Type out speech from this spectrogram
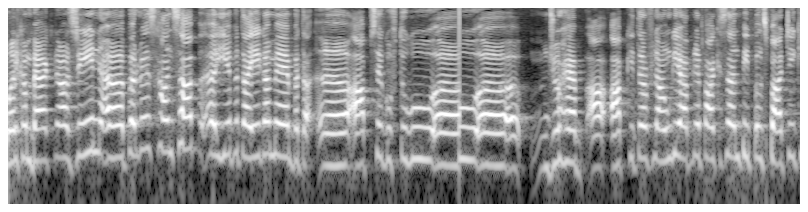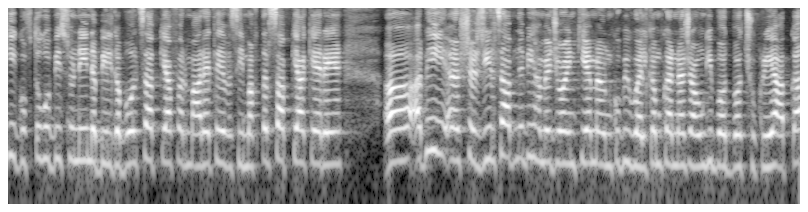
ویلکم بیک ناظرین پرویز خان صاحب uh, یہ بتائیے گا، میں uh, آپ سے گفتگو uh, جو ہے آپ کی طرف لاؤں گی. آپ نے پاکستان پیپلز پارٹی کی گفتگو بھی سنی. نبیل گبول صاحب کیا فرما رہے تھے؟ وسیم اختر صاحب کیا کہہ رہے ہیں؟ ابھی شرجیل صاحب نے بھی ہمیں جوائن کیا. میں ان کو بھی ویلکم کرنا چاہوں گی. بہت بہت شکریہ آپ کا.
